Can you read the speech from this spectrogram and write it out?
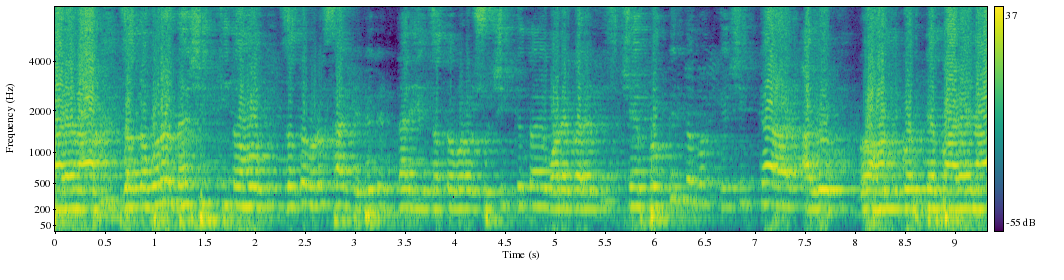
পারে না। যত বড় শিক্ষিত হোক, যত বড় সার্টিফিকেট দাঁড়িয়ে যত বড় সুশিক্ষিত মনে করেন সে প্রকৃত পক্ষে শিক্ষার আলো গ্রহণ করতে পারে না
